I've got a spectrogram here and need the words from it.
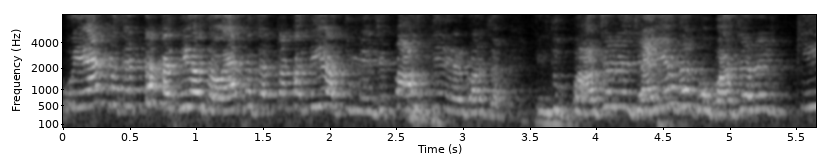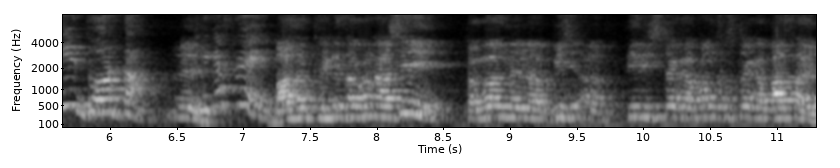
ওই এক হাজার টাকা দিয়া দাও এক হাজার টাকা দিয়া তুমি এই যে পাঁচ দিনের বাজার। কিন্তু বাজারে যাইয়া দেখো বাজারের কি দরদাম ঠিক আছে? বাজার থেকে যখন আসি তখন তিরিশ টাকা পঞ্চাশ টাকা বাঁচাই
